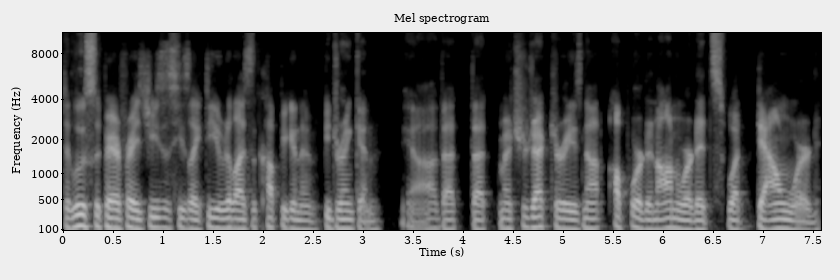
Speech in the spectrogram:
to loosely paraphrase Jesus, he's like, Do you realize the cup you're gonna be drinking? Yeah, that that my trajectory is not upward and onward, it's what downward.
